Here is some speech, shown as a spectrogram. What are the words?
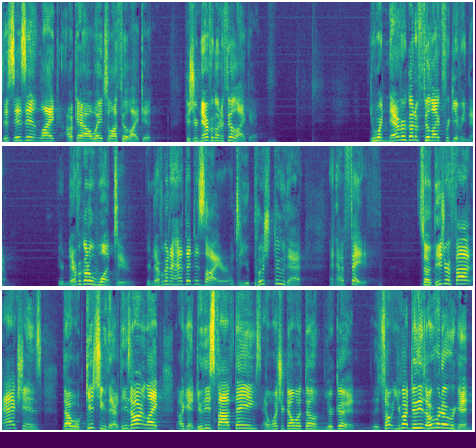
This isn't like, okay, I'll wait till I feel like it, because you're never going to feel like it. You are never going to feel like forgiving them. You're never going to want to. You're never going to have that desire until you push through that and have faith. So these are five actions that will get you there. These aren't like, again, do these five things, and once you're done with them, you're good. So you're going to do these over and over again.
